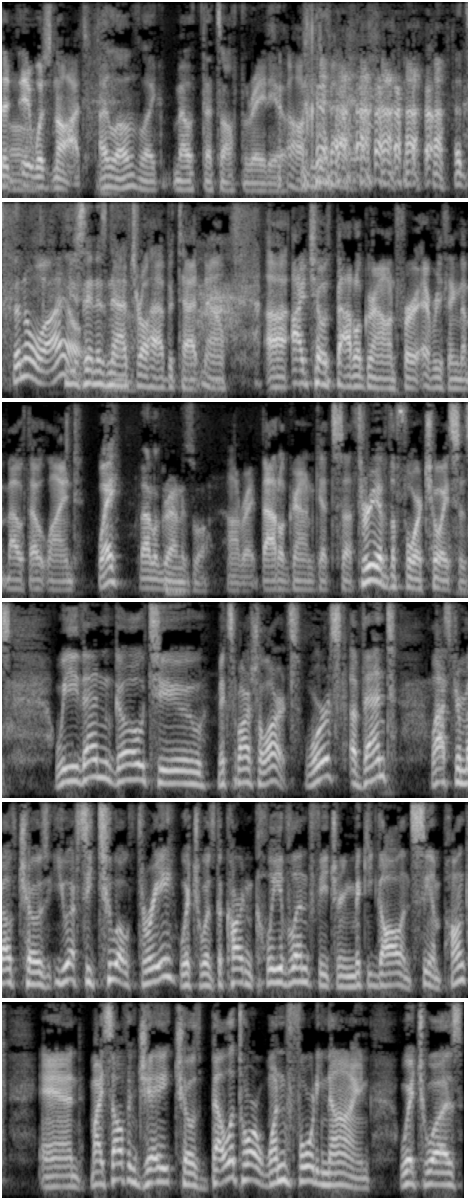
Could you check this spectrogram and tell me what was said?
that it was not. I love like mouth that's off the radio. Oh, he's back. It's been a while. He's in his natural habitat now. Uh, I chose Battleground for everything that Mouth outlined. Wai? Battleground as well. All right. Battleground gets uh, three of the four choices. We then go to mixed martial arts. Worst event. Last year, Mouth chose UFC 203, which was the card in Cleveland featuring Mickey Gall and CM Punk. And myself and Jay chose Bellator 149, which was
